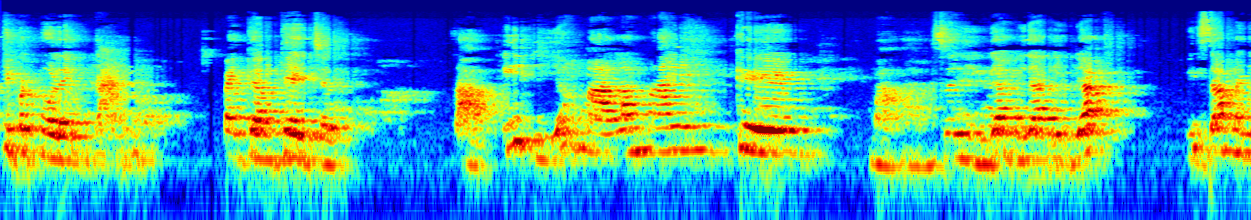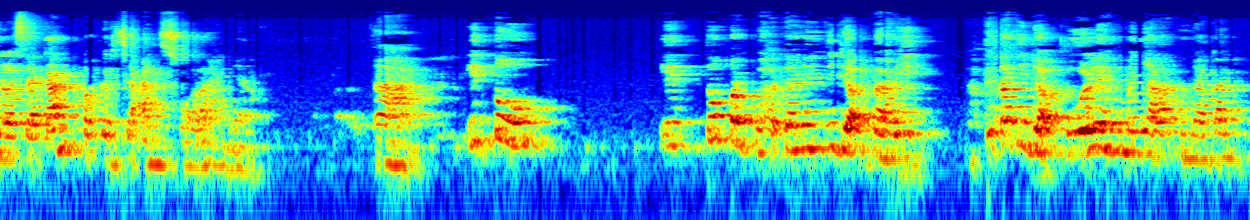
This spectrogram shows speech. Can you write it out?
diperbolehkan pegang gadget. Tapi dia malah main game. Nah, sehingga dia tidak bisa menyelesaikan pekerjaan sekolahnya. Nah, itu itu perbuatan yang tidak baik kita tidak boleh menyalahgunakan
